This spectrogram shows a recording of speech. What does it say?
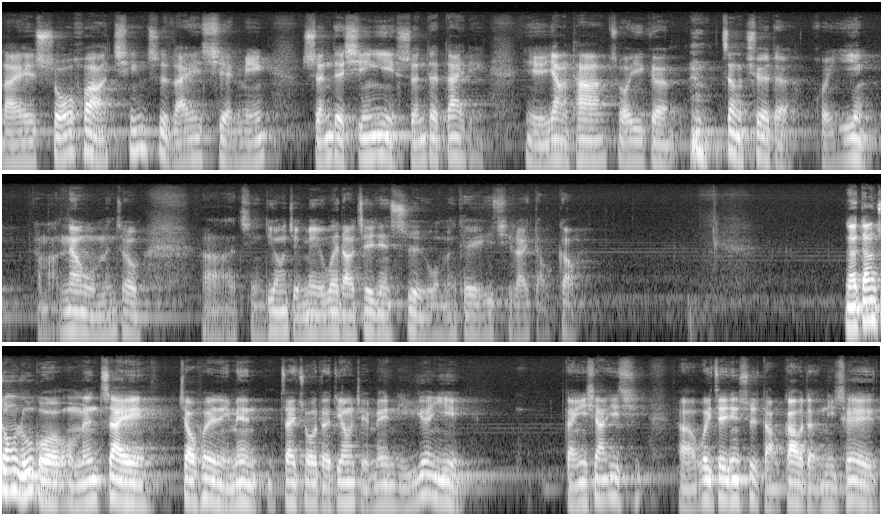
来说话，亲自来显明神的心意，神的带领，也让他做一个 正确的回应。好吗？那我们就啊，请弟兄姐妹为到这件事，我们可以一起来祷告。那当中，如果我们在教会里面在座的弟兄姐妹，你愿意等一下一起啊为这件事祷告的，你可以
